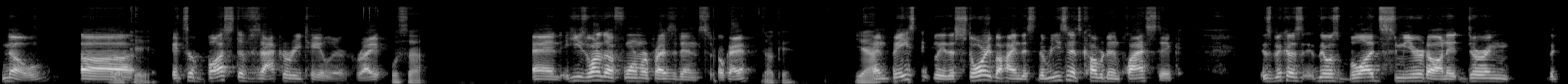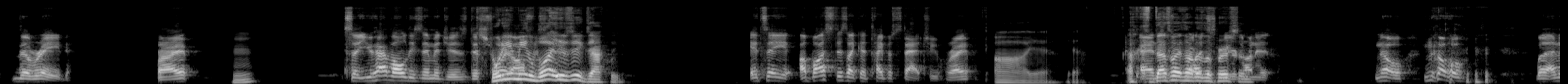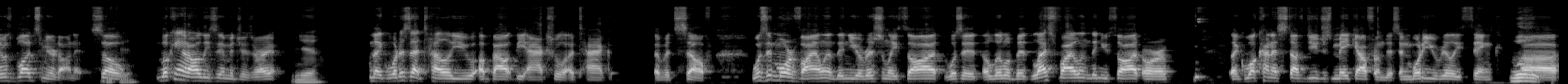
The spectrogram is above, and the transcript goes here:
No. Uh okay. it's a bust of Zachary Taylor, right? What's that? And he's one of the former presidents, okay? Okay. Yeah. And basically the story behind this, the reason it's covered in plastic is because there was blood smeared on it during the, the raid, right? Hmm. So you have all these images. Destroyed What do you mean? What is it exactly? It's a a bust is like a type of statue, right? Ah, yeah, yeah. And That's why I thought of the person. On it. No, no, but and there was blood smeared on it. So Okay. looking at all these images, right? Yeah. Like, what does that tell you about the actual attack of itself? Was it more violent than you originally thought? Was it a little bit less violent than you thought, or like what kind of stuff do you just make out from this? And what do you really think? Well, uh,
